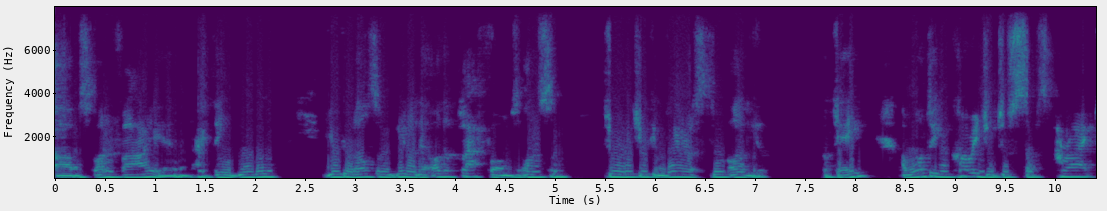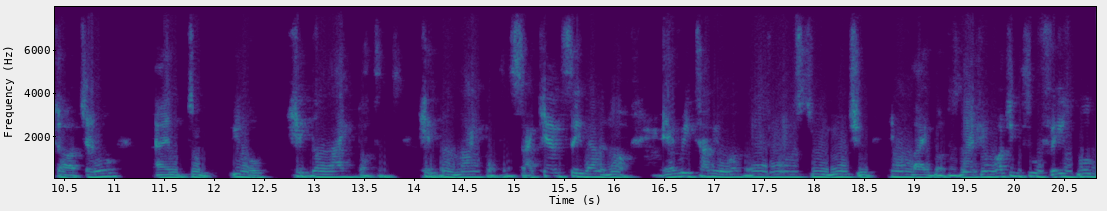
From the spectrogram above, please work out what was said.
um, Spotify, and I think Google. You can also, you know, are other platforms also through which you can hear us through audio. Okay, I want to encourage you to subscribe to our channel and to, you know, hit the like buttons. Hit the like buttons. I can't say that enough. Every time you watch these videos through YouTube, hit the like buttons. Now, if you're watching through Facebook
